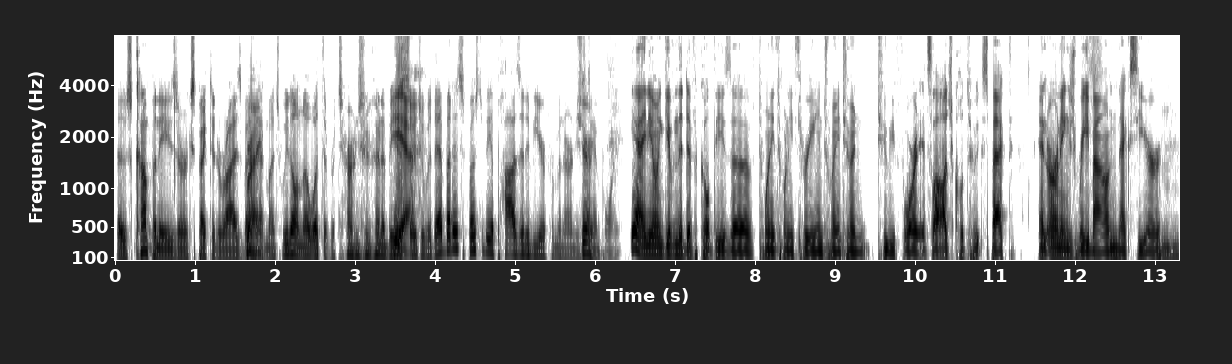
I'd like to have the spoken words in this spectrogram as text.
those companies are expected to rise by Right. that much. We don't know what the returns are going to be Yeah. associated with that, but it's supposed to be a positive year from an earnings Sure. standpoint. Yeah, and you know, and given the difficulties of 2023 and 2022 before it, it's logical to expect an earnings rebound next year. Mm-hmm.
